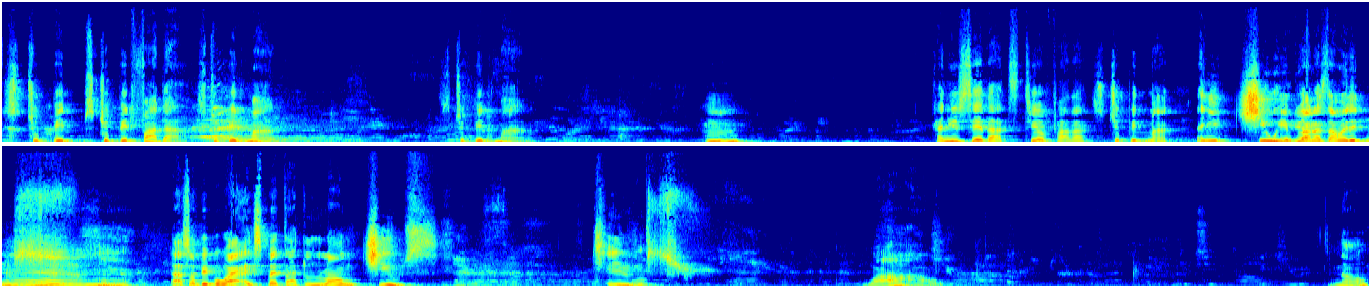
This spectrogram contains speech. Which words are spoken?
stupid, stupid father, stupid man, stupid man. Hmm? Can you say that to your father, stupid man? And you chew him. Do you understand what it is? Mm. There are some people who are expert at long chews. Chew. Wow. No.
